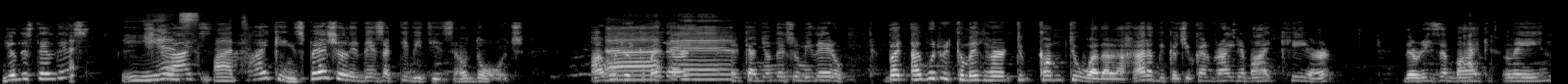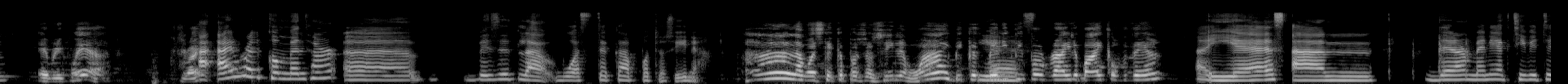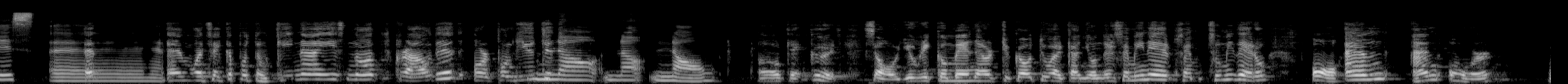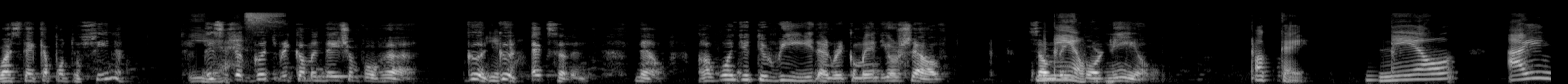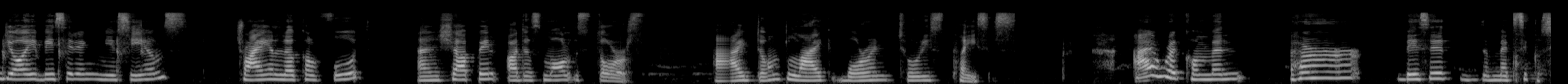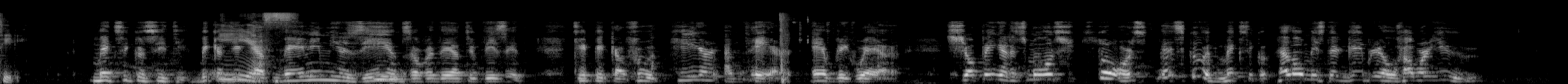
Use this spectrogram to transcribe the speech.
You understand this? Yes, but hiking, especially these activities outdoors. I would uh, recommend her uh, El Cañón del Sumidero. But I would recommend her to come to Guadalajara because you can ride a bike here. There is a bike lane everywhere, right? I, I recommend her uh, visit La Huasteca Potosina. Ah, La Huasteca Potosina. Why? Because many people ride a bike over there. uh, yes, and there are many activities. And Uh, and Huasteca Potosina is not crowded or polluted. no, no, no. Okay, good. So you recommend her to go to El Cañón del Sumidero or and and or Huasteca Potosina. Yes. This is a good recommendation for her. Good, yeah. good, excellent. Now, I want you to read and recommend yourself something Neil. for Neil. Okay. Neil, I enjoy visiting museums, trying local food, and shopping at the small stores. I don't like boring tourist places. I recommend her visit the Mexico City. Mexico City, because you have many museums over there to visit. Typical food here and there, everywhere. Shopping at small stores, that's good. Mexico. Hello, Mr. Gabriel, how are you?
